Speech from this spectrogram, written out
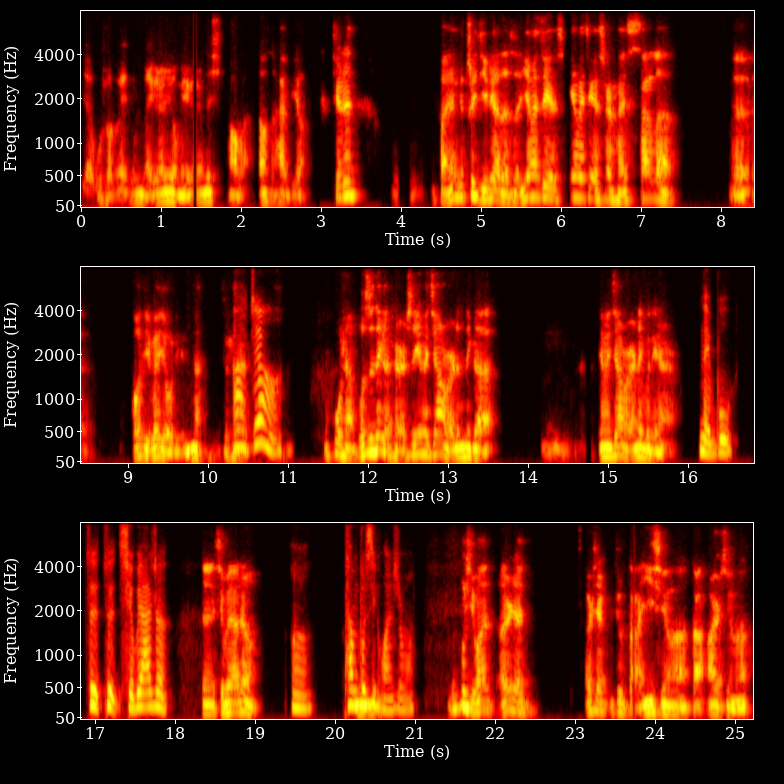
也无所谓，就是每个人有每个人的喜好吧。当时还比较，其实反应最激烈的是，因为这个因为这个事儿还删了呃好几位友邻呢，就是啊这样啊，互删不是这个事儿，是因为姜文的那个嗯，因为姜文那部电影哪部最最邪不压正？嗯，邪不压正。嗯，他们不喜欢是吗？不喜欢，而且而且就打一星啊，打二星啊，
